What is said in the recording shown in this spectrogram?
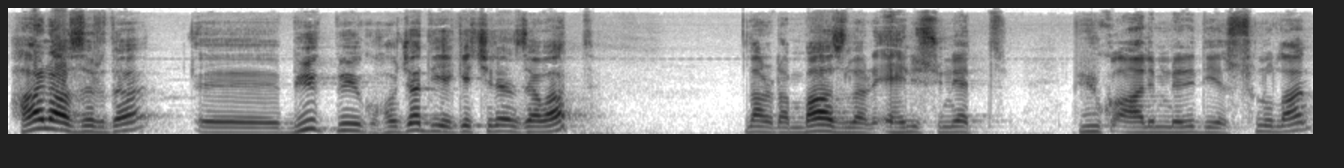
Halihazırda e, büyük büyük hoca diye geçilen zevatlardan bazıları ehli sünnet büyük alimleri diye sunulan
